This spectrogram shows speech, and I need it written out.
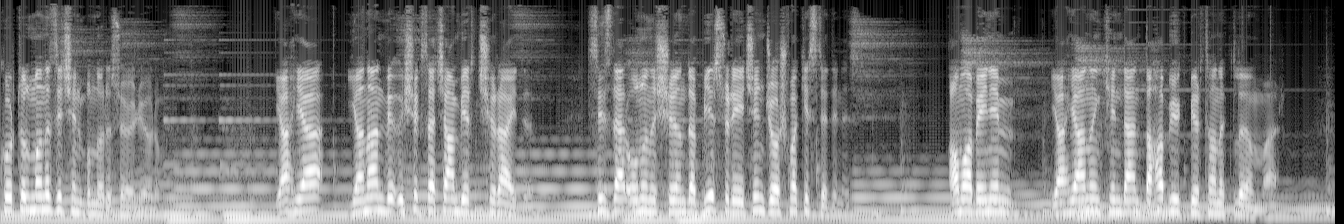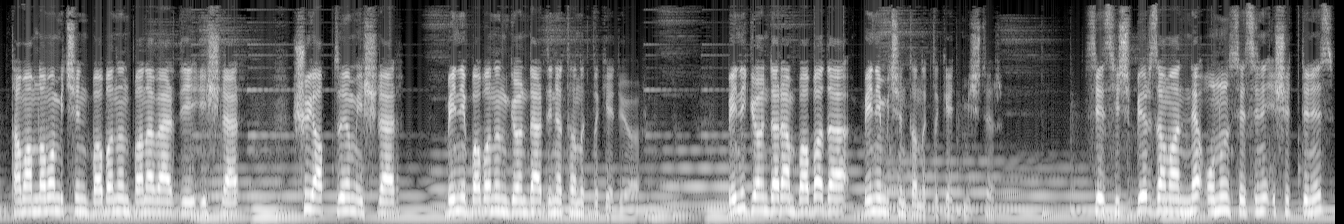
kurtulmanız için bunları söylüyorum. Yahya, yanan ve ışık saçan bir çıraydı. Sizler onun ışığında bir süre için coşmak istediniz. Ama benim Yahya'nınkinden daha büyük bir tanıklığım var. Tamamlamam için babanın bana verdiği işler, şu yaptığım işler, beni babanın gönderdiğine tanıklık ediyor. Beni gönderen baba da benim için tanıklık etmiştir. Siz hiçbir zaman ne onun sesini işittiniz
